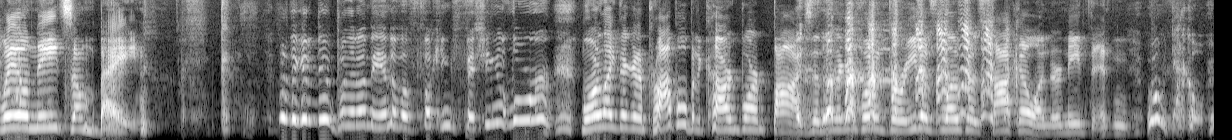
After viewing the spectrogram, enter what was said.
we'll need some bait. what are they gonna do? Put it on the end of a fucking fishing lure? More like they're gonna prop open a cardboard box and then they're gonna put a Doritos Locos taco underneath it. And Ooh, taco.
